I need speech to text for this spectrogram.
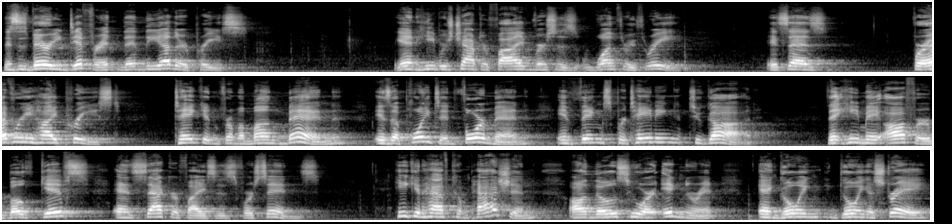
This is very different than the other priests. Again, Hebrews chapter 5, verses 1 through 3. It says, For every high priest taken from among men is appointed for men in things pertaining to God, that he may offer both gifts and sacrifices for sins. He can have compassion on those who are ignorant and going, going astray,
